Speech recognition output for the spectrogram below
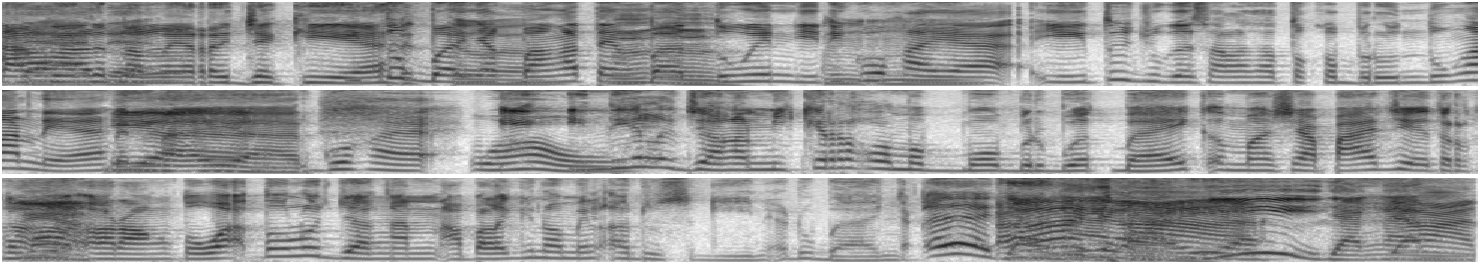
Tapi ada. itu namanya rezeki ya. itu banyak banget yang bantuin jadi gue kayak ya itu juga salah satu keberuntungan ya Benar. gue kayak wow Intinya lo jangan mikir kalau mau, mau berbuat baik sama siapa aja ya, terutama orang tua tuh lo jangan apalagi nomil aduh segini, aduh banyak. Eh jangan, Ah, jangan, iya. Ih, jangan. Jangan.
